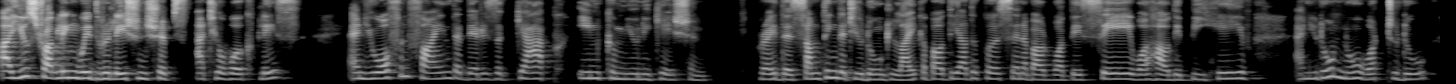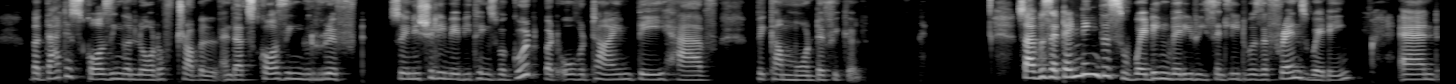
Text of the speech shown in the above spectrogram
Are you struggling with relationships at your workplace? And you often find that there is a gap in communication, right? There's something that you don't like about the other person, about what they say or how they behave, and you don't know what to do but that is causing a lot of trouble and that's causing rift. So initially maybe things were good but over time they have become more difficult. So i was attending this wedding very recently. It was a friend's wedding and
